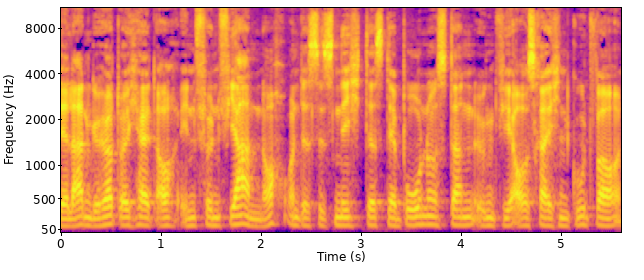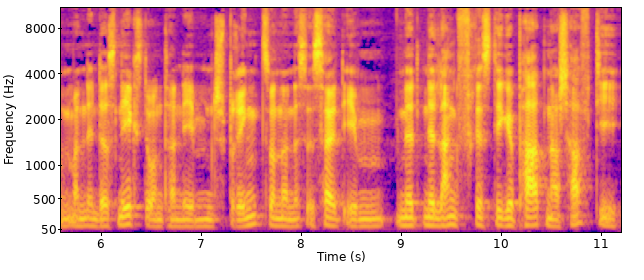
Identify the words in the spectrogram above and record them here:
der Laden gehört euch halt auch in fünf Jahren noch und es ist nicht, dass der Bonus dann irgendwie ausreichend gut war und man in das nächste Unternehmen springt, sondern es ist halt eben eine, eine langfristige Partnerschaft, die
